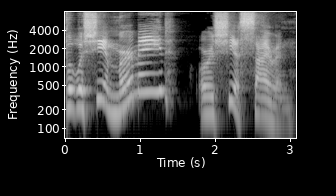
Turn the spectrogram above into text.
But was she a mermaid or is she a siren?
